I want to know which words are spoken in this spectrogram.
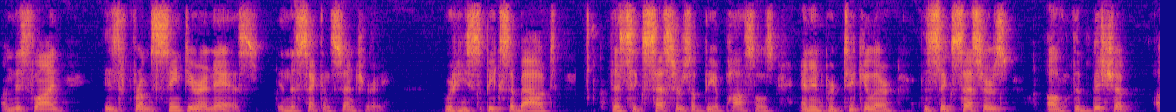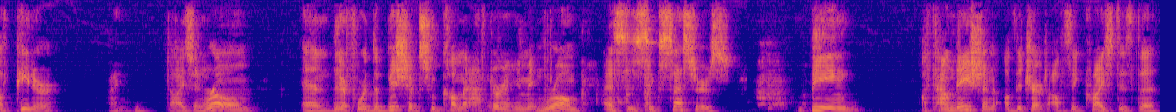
on this line is from St. Irenaeus in the second century, where he speaks about the successors of the apostles, and in particular, the successors of the bishop of Peter, right, who dies in Rome, and therefore the bishops who come after him in Rome as his successors, being a foundation of the church. Obviously, Christ is the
